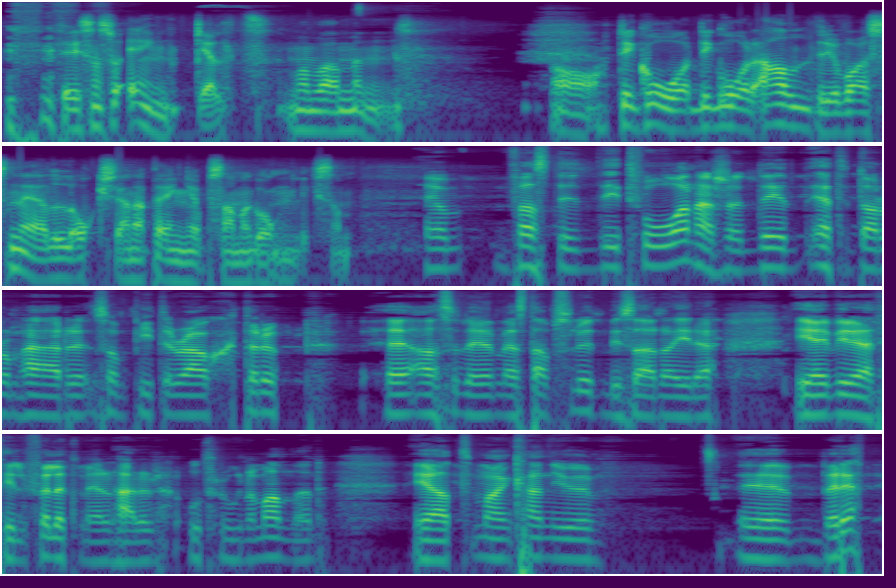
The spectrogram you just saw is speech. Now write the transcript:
Det är liksom så enkelt. Man bara, men ja, det går, det går aldrig att vara snäll och tjäna pengar på samma gång liksom. Fast det, det är tvåan här, så det är ett av de här som Peter Rauch tar upp. Eh, Alltså det mest absolut bisarra i det, är vid det här tillfället med den här otrogna mannen, är att man kan ju eh, berätta,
